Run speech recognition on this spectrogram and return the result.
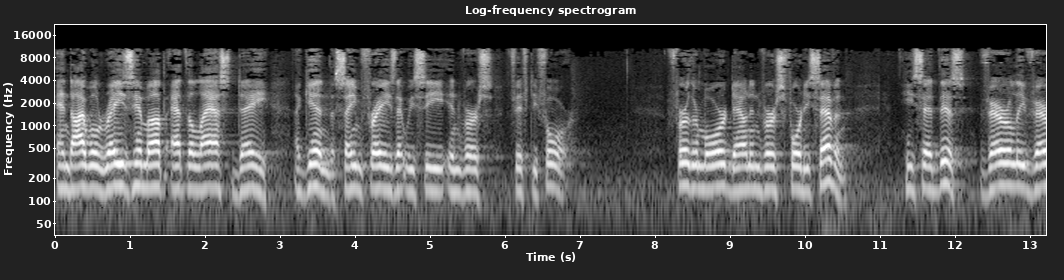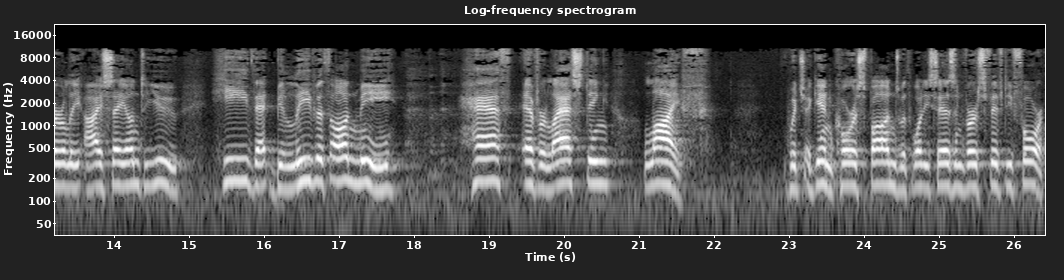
and I will raise him up at the last day. Again, the same phrase that we see in verse 54. Furthermore, down in verse 47, he said this, Verily, verily, I say unto you, he that believeth on me hath everlasting life. Which again corresponds with what he says in verse 54.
